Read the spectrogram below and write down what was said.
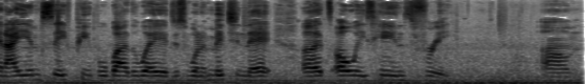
and I am safe, people. By the way, I just want to mention that uh, it's always hands free. Um,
